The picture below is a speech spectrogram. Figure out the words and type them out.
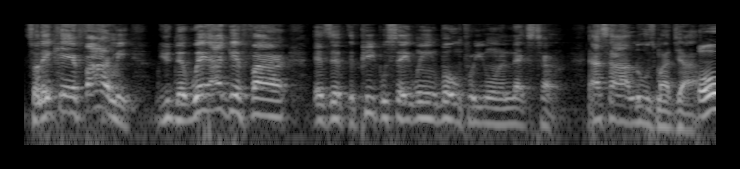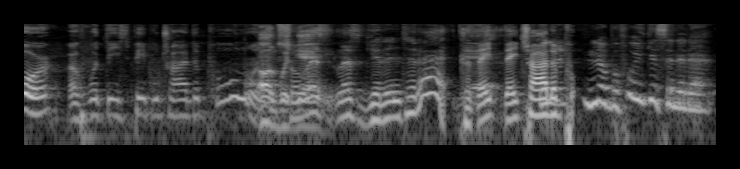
So they can't fire me. You, the way I get fired is if the people say we ain't voting for you on the next term. That's how I lose my job. Or of what these people tried to pull on Oh, you. but So yeah. let's let's get into that because Yeah. they they tried to. But, Pull, you know, before he gets into that,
